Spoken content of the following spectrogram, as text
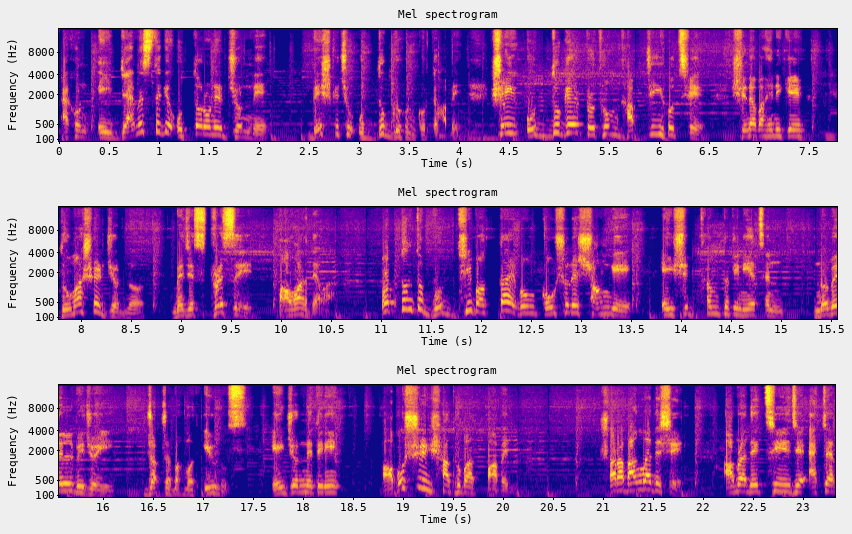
এখন এই ড্যামেজ থেকে উত্তরণের জন্য বেশ কিছু উদ্যোগ গ্রহণ করতে হবে। সেই উদ্যোগের প্রথম ধাপটি হচ্ছে সেনাবাহিনীকে দু মাসের জন্য ম্যাজিস্ট্রেসি পাওয়ার দেওয়া। অত্যন্ত বুদ্ধিমত্তা এবং কৌশলের সঙ্গে এই সিদ্ধান্তটি নিয়েছেন নোবেল বিজয়ী ডক্টর মোহাম্মদ ইউনুস। এই জন্য তিনি অবশ্যই সাধুবাদ পাবেন। সারা বাংলাদেশে আমরা দেখছি যে একটা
